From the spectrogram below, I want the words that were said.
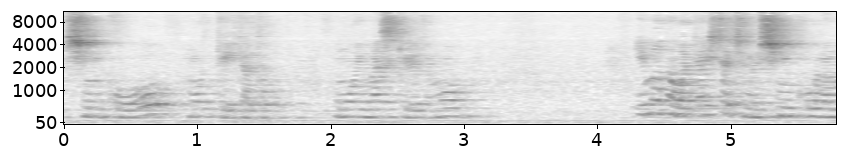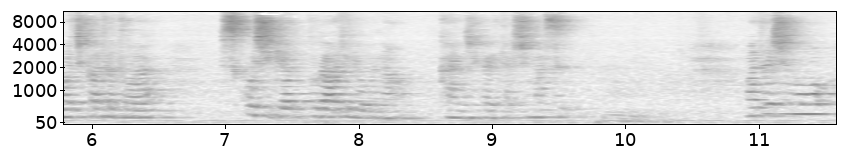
信仰を持っていたと思いますけれども今の私たちの信仰の持ち方とは少しギャップがあるような感じがいたします。私も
